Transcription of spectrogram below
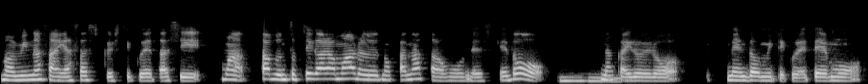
まあ皆さん優しくしてくれたし、まあ多分土地柄もあるのかなとは思うんですけど、なんかいろいろ面倒見てくれて、もう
